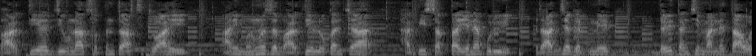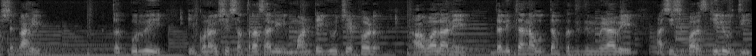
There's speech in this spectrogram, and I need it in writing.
भारतीय जीवनात स्वतंत्र अस्तित्व आहे आणि म्हणूनच भारतीय लोकांच्या हाती सत्ता येण्यापूर्वी राज्य घटनेत दलितांची मान्यता आवश्यक आहे. तत्पूर्वी एकोणावीसशे सतरा साली मॉन्टेग्यू चेफर्ड अहवालाने दलितांना उत्तम प्रतिनिधी मिळावे अशी शिफारस केली होती.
